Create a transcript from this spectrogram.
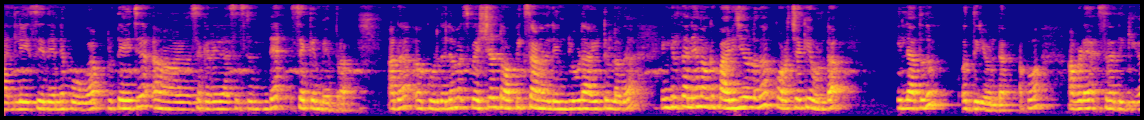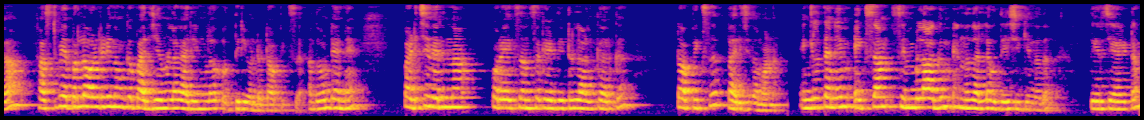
അനലൈസ് ചെയ്ത് തന്നെ പോവുക. പ്രത്യേകിച്ച് സെക്രട്ടറി അസിസ്റ്റന്റിന്റെ സെക്കൻഡ് പേപ്പർ അത് കൂടുതലും സ്പെഷ്യൽ ടോപ്പിക്സ് ആണ് അതിൽ ഇൻക്ലൂഡ് ആയിട്ടുള്ളത്. എങ്കിൽ തന്നെ നമുക്ക് പരിചയമുള്ളത് കുറച്ചൊക്കെ ഉണ്ട്. ഇല്ലാത്തതും ഒത്തിരി ഉണ്ട്. അപ്പോൾ അവിടെ ശ്രദ്ധിക്കുക. ഫസ്റ്റ് പേപ്പറിൽ ഓൾറെഡി നമുക്ക് പരിചയമുള്ള കാര്യങ്ങൾ ഒത്തിരി ഉണ്ട് ടോപ്പിക്സ് അതുകൊണ്ട് തന്നെ പഠിച്ചു വരുന്ന കുറേ എക്സാംസ് ഒക്കെ എഴുതിയിട്ടുള്ള ആൾക്കാർക്ക് ടോപ്പിക്സ് പരിചിതമാണ്. എങ്കിൽ തന്നെയും എക്സാം സിമ്പിളാകും എന്നതല്ല ഉദ്ദേശിക്കുന്നത്. തീർച്ചയായിട്ടും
